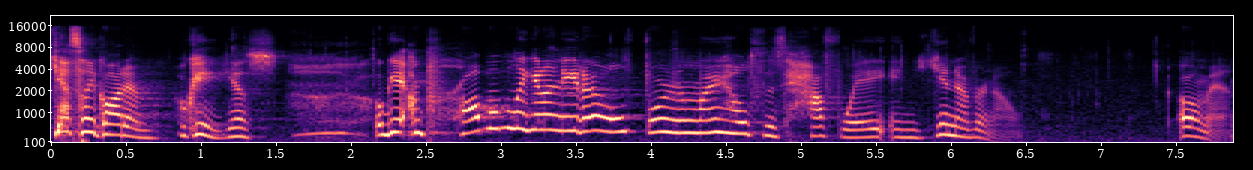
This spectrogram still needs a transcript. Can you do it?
Yes, I got him. Okay, yes. Okay, I'm probably gonna need a health potion. My health is halfway, and you never know. Oh, man.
